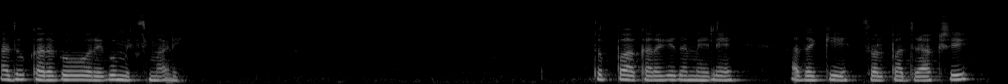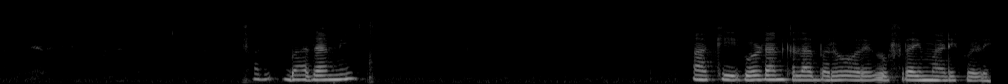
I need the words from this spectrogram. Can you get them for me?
ಅದು ಕರಗುವವರೆಗೂ ಮಿಕ್ಸ್ ಮಾಡಿ. ತುಪ್ಪ ಕರಗಿದ ಮೇಲೆ ಅದಕ್ಕೆ ಸ್ವಲ್ಪ ದ್ರಾಕ್ಷಿ ಬಾದಾಮಿ ಹಾಕಿ ಗೋಲ್ಡನ್ ಕಲರ್ ಬರುವವರೆಗೂ ಫ್ರೈ ಮಾಡಿಕೊಳ್ಳಿ.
